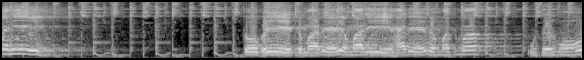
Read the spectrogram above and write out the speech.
નહીં. તો ભેટ તમારે અમારી હારે રમતમાં ઉતરવું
